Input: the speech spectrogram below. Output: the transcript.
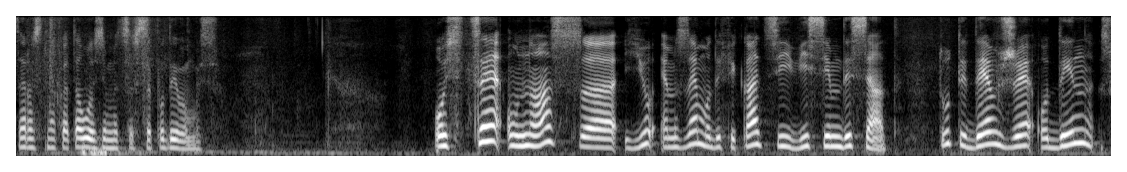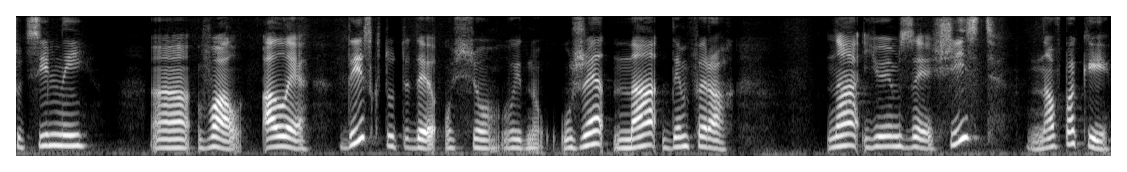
зараз на каталозі ми це все подивимось. Ось це у нас е, UMZ модифікації 80. Тут іде вже один суцільний е, вал. Але диск тут іде, ось видно, уже на демпферах. На UMZ 6 навпаки.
